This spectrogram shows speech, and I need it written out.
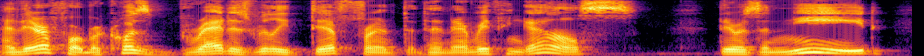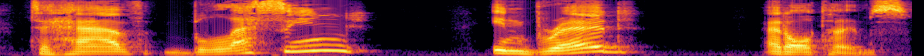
And therefore, because bread is really different than everything else, there is a need to have blessing in bread at all times.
